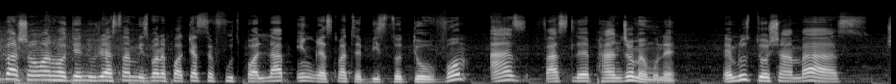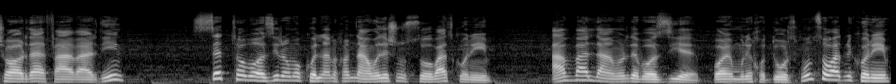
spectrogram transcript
درود بر شما من هادی نوری هستم میزبان پادکست فوتبال لب. این قسمت 22 از فصل پنجممونه. امروز دوشنبه است 14 فروردین. سه تا بازی رو ما کلا می‌خوایم نمادشون صحبت کنیم. اول در مورد بازی بایر مونیخ و دورتموند صحبت می‌کنیم.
